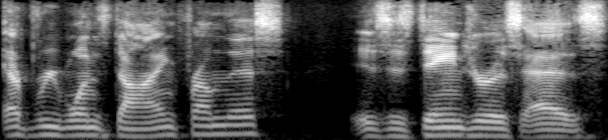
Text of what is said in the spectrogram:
everyone's dying from this is as dangerous as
